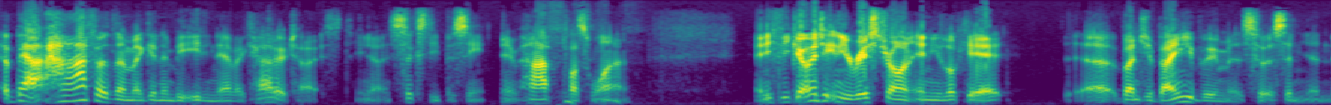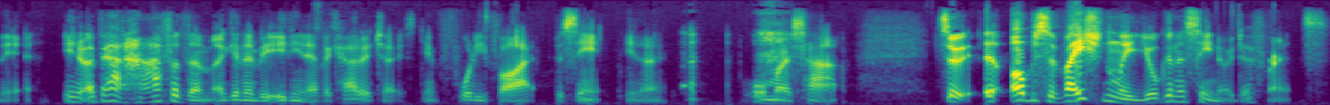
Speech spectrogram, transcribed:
about half of them are going to be eating avocado toast. You know, sixty percent, you know, half plus one. And if you go into any restaurant and you look at a bunch of baby boomers who are sitting in there, you know, about half of them are going to be eating avocado toast, you know, 45%, you know, almost half. So uh, observationally, you're going to see no difference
